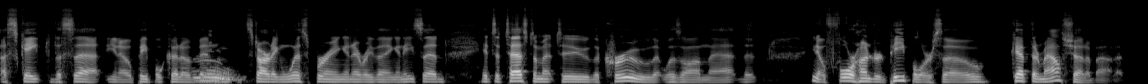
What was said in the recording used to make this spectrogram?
escaped the set. You know, people could have been mm. starting whispering and everything. And he said it's a testament to the crew that was on that that you know 400 people or so kept their mouth shut about it.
